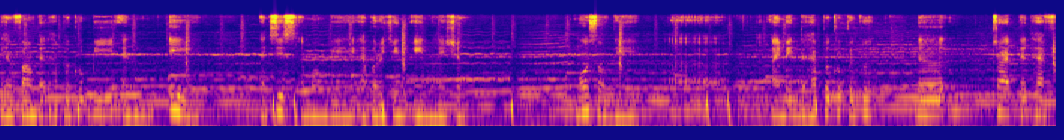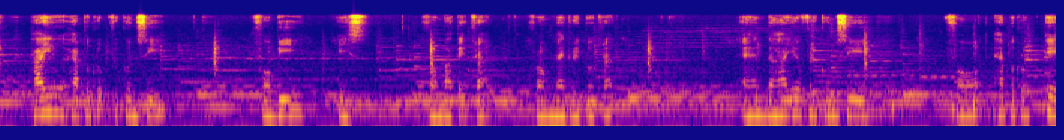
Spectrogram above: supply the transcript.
they have found that haplogroup B and A exists among the Aborigine in Malaysia. Most of the, uh, I mean the haplogroup the tribe that have higher haplogroup frequency for B is from Batek tribe, from Negrito tribe. And the higher frequency for haplogroup A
